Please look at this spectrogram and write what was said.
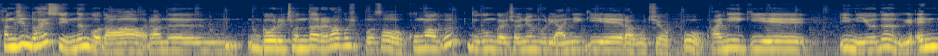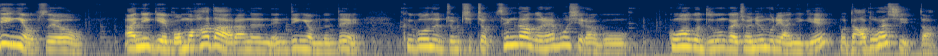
당신도 할 수 있는 거다라는 거를 전달을 하고 싶어서 공학은 누군가의 전유물이 아니기에 라고 지었고 아니기에 인 이유는 엔딩이 없어요. 아니기에 뭐뭐 하다라는 엔딩이 없는데 그거는 좀 직접 생각을 해보시라고. 공학은 누군가의 전유물이 아니기에 뭐 나도 할 수 있다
